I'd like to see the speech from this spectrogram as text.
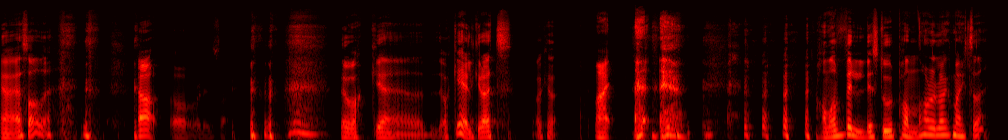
Ja, jeg sa det. Ja, det var det du sa? Det var ikke, det var ikke helt greit. Det var ikke det. Nei. Han har veldig stor panne, har du lagt merke til det?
